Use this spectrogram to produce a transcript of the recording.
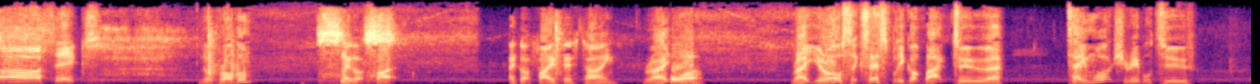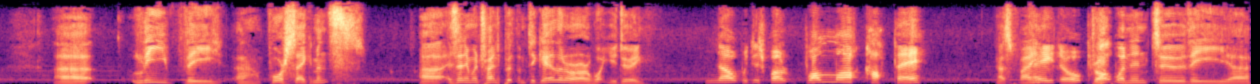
Oh, six. No problem. Six. I got five. I got five this time. Right, Four. right. You're all successfully got back to uh, time watch. You're able to uh, leave the uh, four segments. Uh, is anyone trying to put them together, or what are you doing? No, we just want one more copy That's fine. made up. Drop one into the uh,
